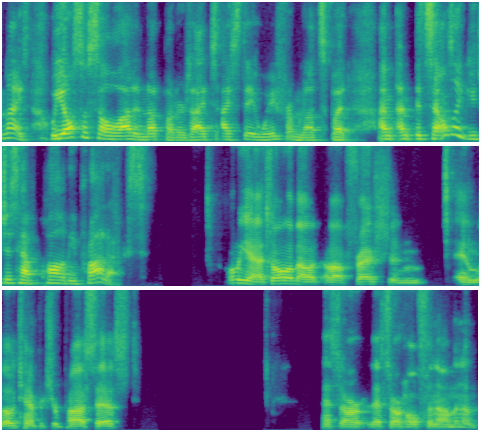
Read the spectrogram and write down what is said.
Nice. We also sell a lot of nut butters. I, I stay away from nuts, but I'm, I'm, it sounds like you just have quality products. Oh yeah, it's all about uh, fresh and and low temperature processed. That's our that's our whole phenomenon,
